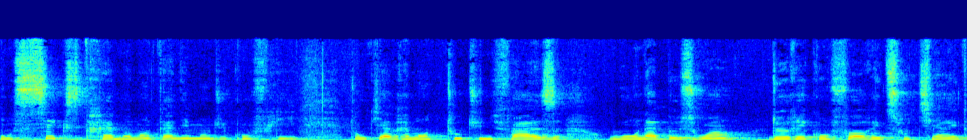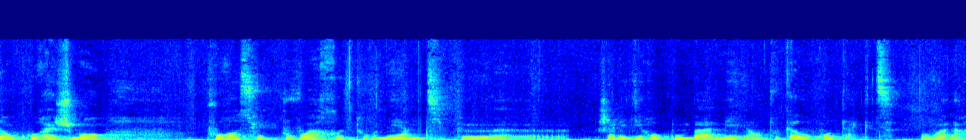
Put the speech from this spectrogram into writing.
On s'extrait momentanément du conflit. Donc il y a vraiment toute une phase où on a besoin de réconfort et de soutien et d'encouragement pour ensuite pouvoir retourner un petit peu, euh, j'allais dire au combat, mais en tout cas au contact. Voilà.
